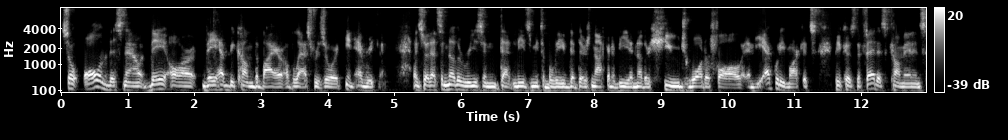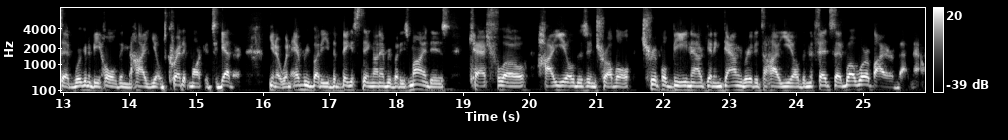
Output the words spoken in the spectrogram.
So all of this now, they are they have become the buyer of last resort in everything. And so that's another reason that leads me to believe that there's not going to be another huge waterfall in the equity markets because the Fed has come in and said we're going to be holding the high yield credit market together. You know, when everybody, the biggest thing on everybody's mind is cash flow, high yield is in trouble, triple B now getting downgraded to high yield. And the Fed said, well, we're a buyer of that now.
